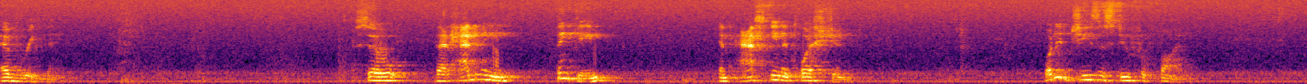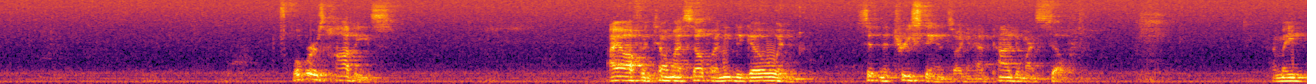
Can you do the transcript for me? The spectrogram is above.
Everything. So that had me thinking and asking a question. What did Jesus do for fun? What were his hobbies? I often tell myself I need to go and sit in a tree stand so I can have time to myself. I may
